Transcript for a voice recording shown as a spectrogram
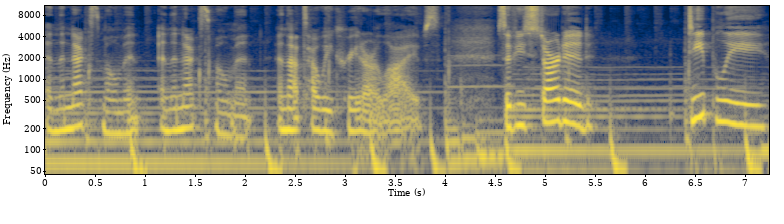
and the next moment and the next moment. And that's how we create our lives. So if you started deeply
